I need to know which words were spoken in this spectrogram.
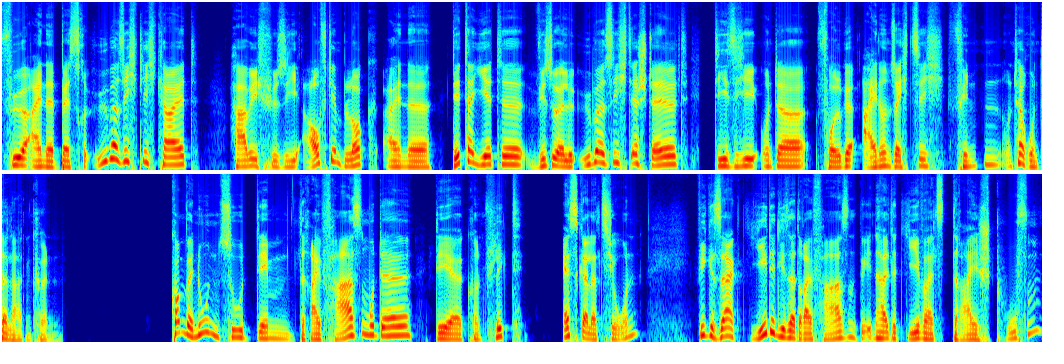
Für eine bessere Übersichtlichkeit habe ich für Sie auf dem Blog eine detaillierte visuelle Übersicht erstellt, die Sie unter Folge 61 finden und herunterladen können. Kommen wir nun zu dem Drei-Phasen-Modell der Konflikteskalation. Wie gesagt, jede dieser drei Phasen beinhaltet jeweils drei Stufen.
